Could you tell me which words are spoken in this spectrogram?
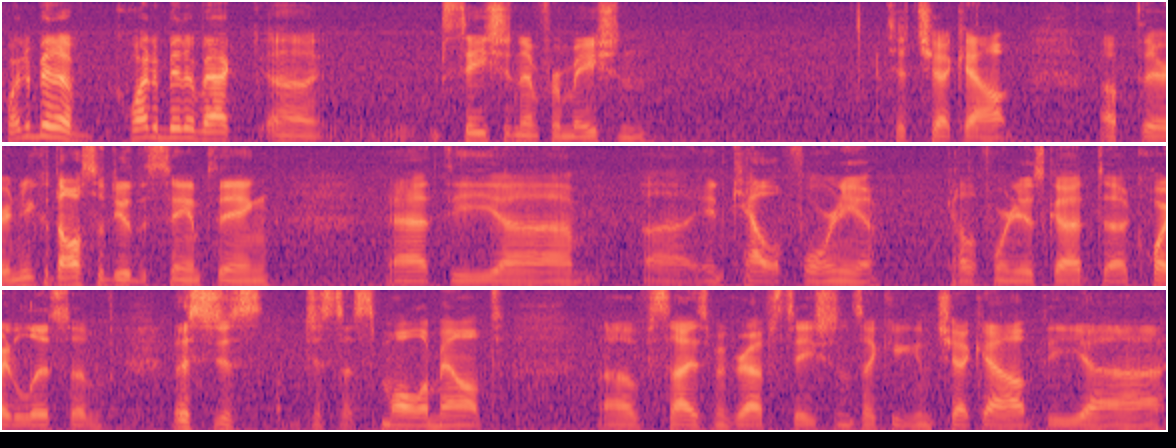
quite a bit of quite a bit of act, uh, station information to check out up there. And you can also do the same thing at the uh, uh, in California. California's got uh, quite a list of. This is just just a small amount of seismograph stations. Like you can check out the. Uh,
